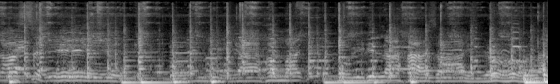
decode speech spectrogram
কাছে। আমায় ভুলা যাইও না।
